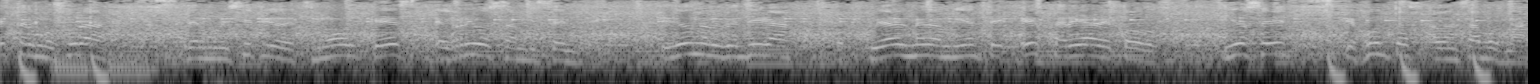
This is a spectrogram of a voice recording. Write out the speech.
esta hermosura del municipio de Timol, que es el río San Vicente. Que Dios nos los bendiga, porque cuidar el medio ambiente es tarea de todos. Y yo sé que juntos avanzamos más.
